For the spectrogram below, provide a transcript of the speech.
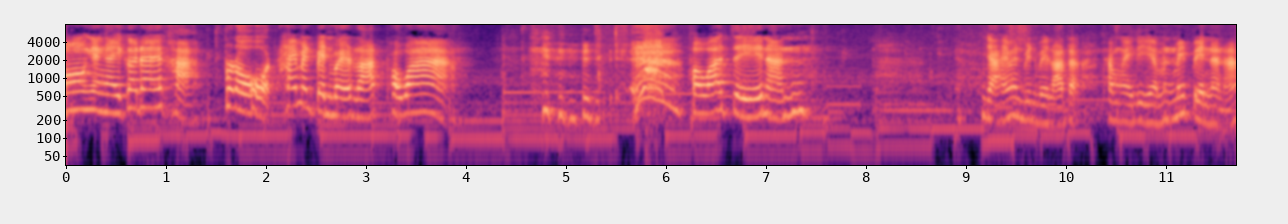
มองยังไงก็ได้ค่ะ โปรดให้มันเป็นไวรัส เพราะว่า เพราะว่าเจ๊นั้น อย่าให้มันเป็นไวรัสอะทำไงดีอะมันไม่เป็นอะนะ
